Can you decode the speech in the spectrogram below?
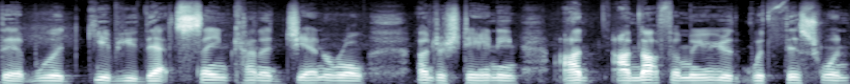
that would give you that same kind of general understanding. I'm I'm not familiar with this one,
